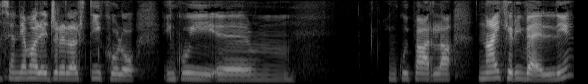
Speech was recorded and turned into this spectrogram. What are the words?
se andiamo a leggere l'articolo in cui, ehm, in cui parla Nike Rivelli,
